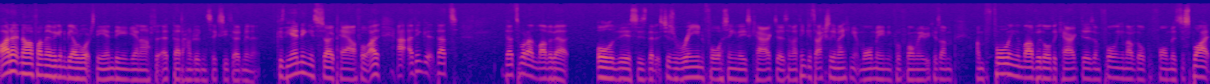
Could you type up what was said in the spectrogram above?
I don't know if I'm ever going to be able to watch the ending again after at that 163rd minute because the ending is so powerful. I, I I think that's that's what I love about all of this is that it's just reinforcing these characters, and I think it's actually making it more meaningful for me because I'm I'm falling in love with all the characters. I'm falling in love with all performers, despite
